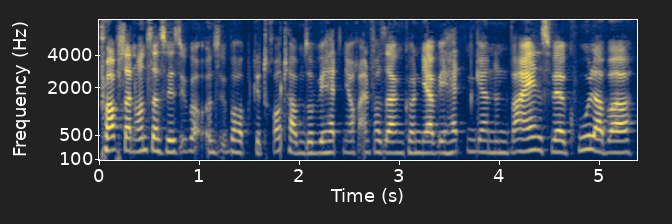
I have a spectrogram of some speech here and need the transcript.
Props an uns, dass wir es über, uns überhaupt getraut haben. So, wir hätten ja auch einfach sagen können, ja, wir hätten gerne einen Wein, es wäre cool, aber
